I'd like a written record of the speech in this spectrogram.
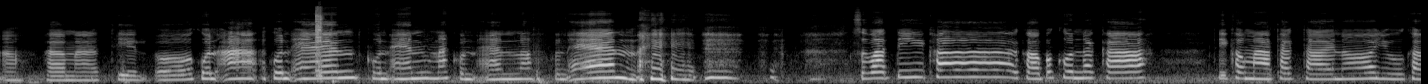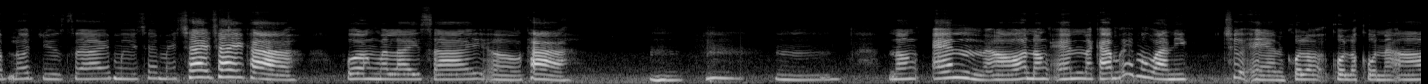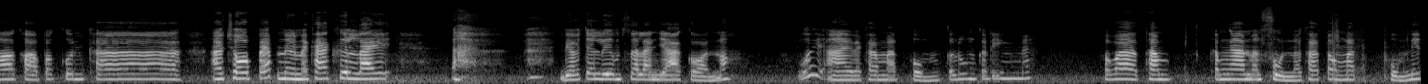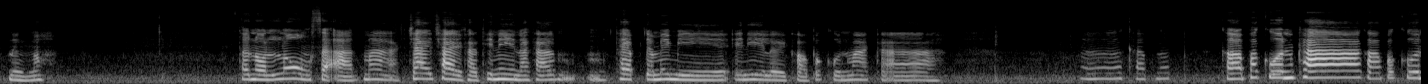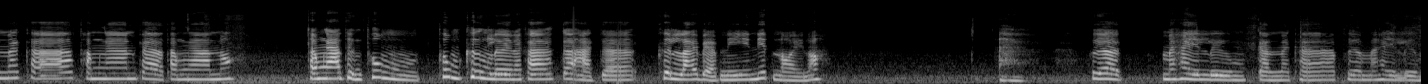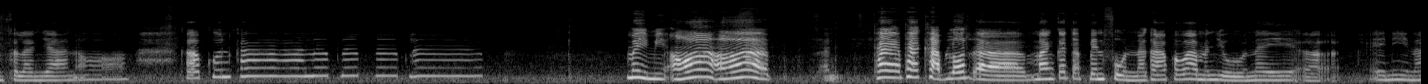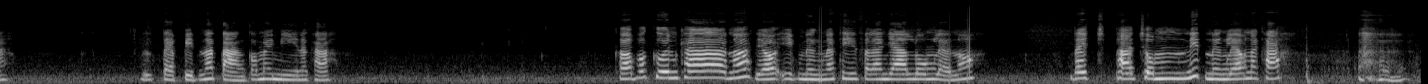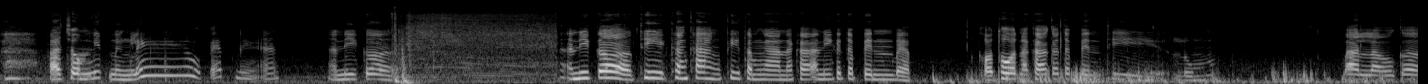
เอาพามาที่โอ้คุณอาคุณแอน คุณแอนนะคุณแอนเนาะคุณแอน สวัสดีค่ะ ขอบพระคุณนะคะ ที่เข้ามาทักทายเนาะอยู่ขับรถอยู่ซ้ายมือใช่ไหมใช่ใช่ค่ะ พวงมาลัยซ้ายเออค่ะน้องแอนอ๋อน้องแอนนะคะเอ้ยเมื่อวานนี้ชื่อแอนคนละคนละคนนะอ๋อขอบพระคุณค่ะเอาโชว์แป๊บหนึ่งนะคะ ขึ้นไลฟ์เดี๋ยวจะลืมสรัญญาก่อนเนาะ อุ้ยอายนะคะ มัดผมกระลุ่มกระดิ่งนะ เพราะว่าทำทำงานมันฝุ่นนะคะ ต้องมัดผมนิดหนึ่งเนาะถนนโล่งสะอาดมาก ใช่ใช่ค่ะที่นี่นะคะ แทบจะไม่มีไอ้นี่เลยขอบพระคุณมากค่ะเออขับรถขอบพระคุณค่ะ ขอบพระคุณนะคะทำงานค่ะทำงานเนาะทำงานถึงทุ่มทุ่มครึ่งเลยนะคะ ก็อาจจะขึ้นไลฟ์แบบนี้นิดหน่อยเนาะ เพื่อไม่ให้ลืมกันนะคะ เพื่อไม่ให้ลืมสรัญญาเนาะขอบคุณค่ะเลิฟเลิฟเลิฟเลิฟไม่มีอ๋ออ๋อถ้าถ้าขับรถเอ่อมันก็จะเป็นฝุ่นนะคะ เพราะว่ามันอยู่ในเอ่อไอ้นี่นะแต่ปิดหน้าต่างก็ไม่มีนะคะขอบพระคุณค่ะเนาะเดี๋ยวอีกหนึ่งนาทีสรัญญาลงแหละเนาะ ได้พาชมนิดหนึ่งแล้วนะคะ พาชมนิดหนึ่งแล้วแป๊บหนึ่งอันอันนี้ก็ อันนี้ก็ที่ข้างๆที่ทำงานนะคะ อันนี้ก็จะเป็นแบบขอโทษนะคะ ก็จะเป็นที่หลุม บ้านเราก็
